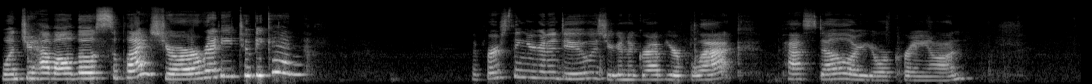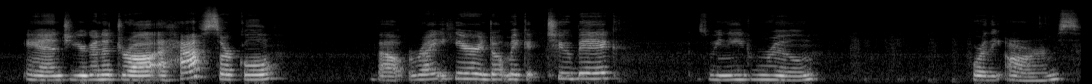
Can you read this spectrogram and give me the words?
Once you have all those supplies, you're ready to begin. The first thing you're going to do is you're going to grab your black pastel or your crayon and you're going to draw a half circle about right here and don't make it too big because we need room for the arms.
